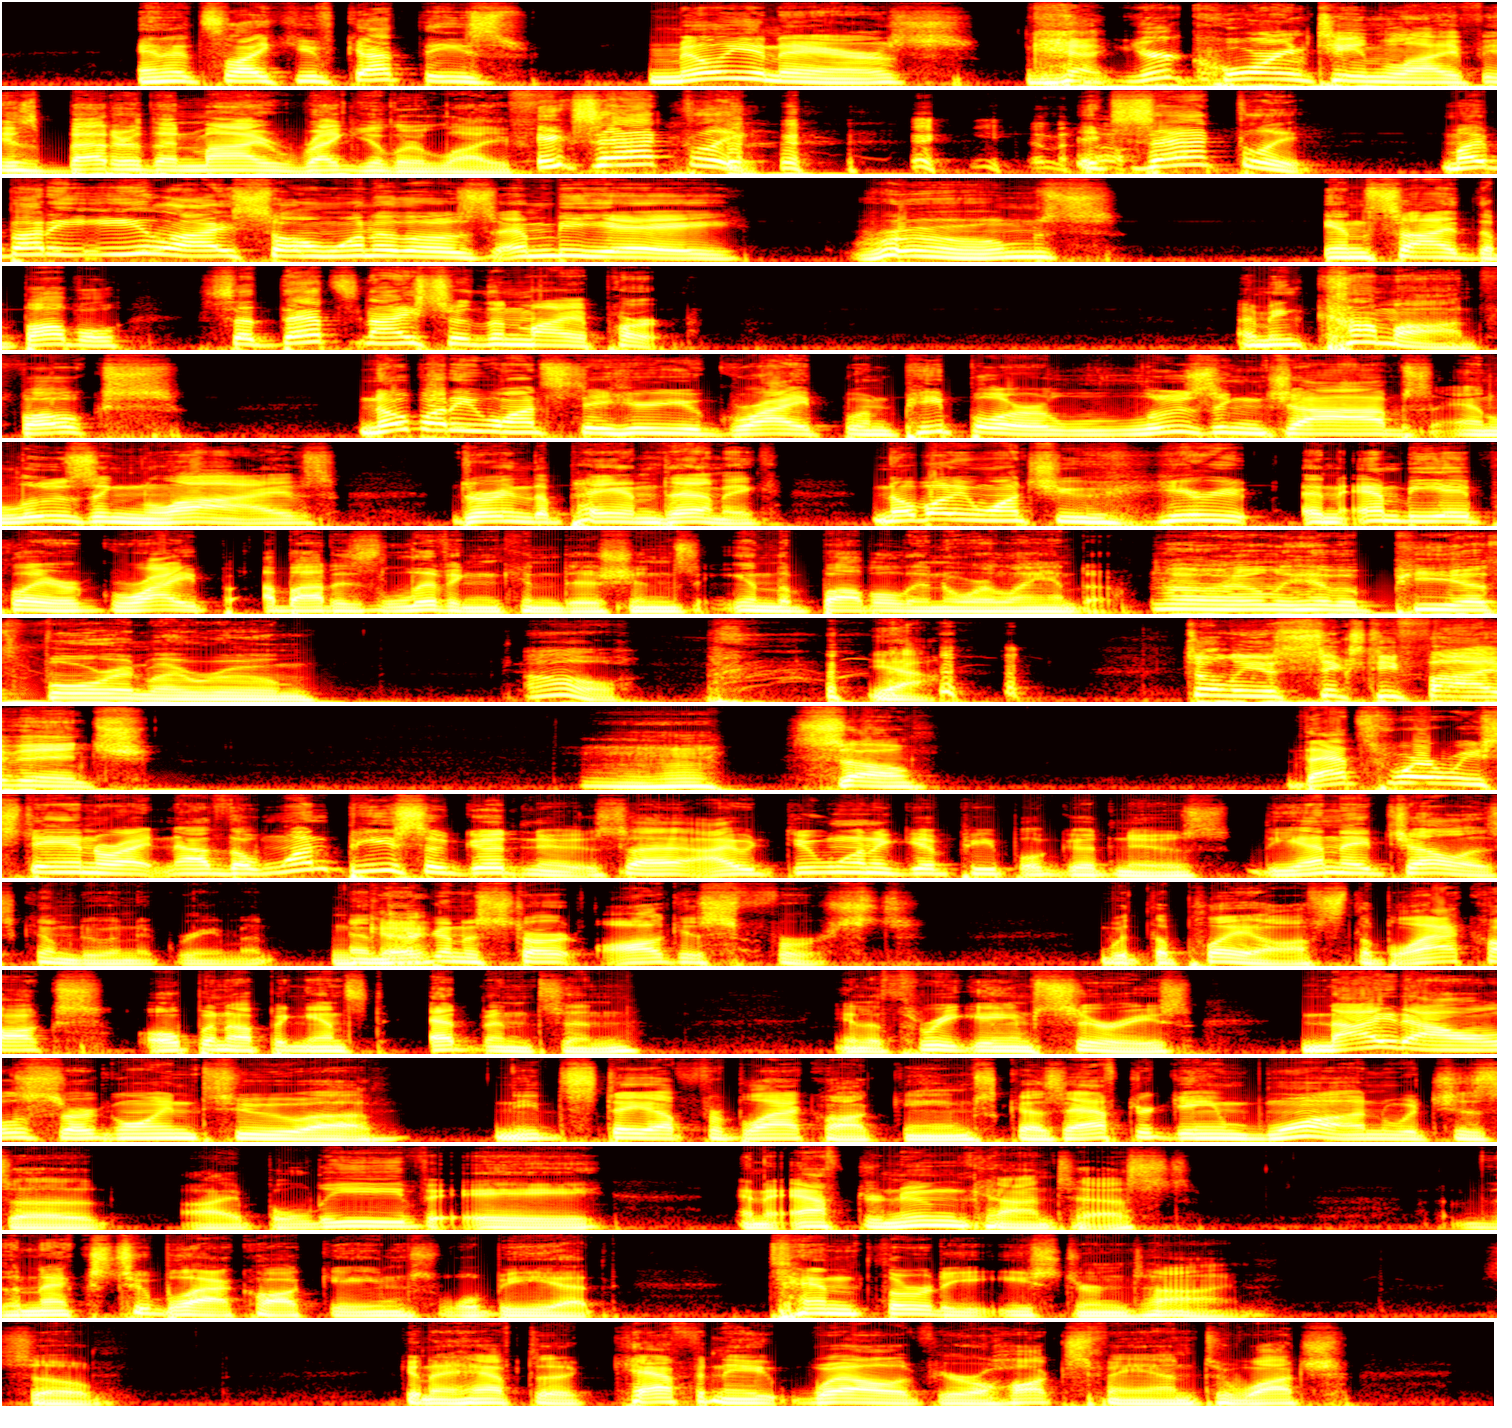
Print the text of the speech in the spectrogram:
and it's like you've got these millionaires." Yeah, your quarantine life is better than my regular life. Exactly. Exactly. My buddy Eli saw one of those NBA rooms inside the bubble, said, That's nicer than my apartment. I mean, come on, folks. Nobody wants to hear you gripe when people are losing jobs and losing lives during the pandemic. Nobody wants you to hear an NBA player gripe about his living conditions in the bubble in Orlando. Oh, I only have a PS4 in my room. Oh, Yeah. it's only a 65 inch. So that's where we stand right now. The one piece of good news, I, I do want to give people good news. The NHL has come to an agreement, and they're going to start August 1st with the playoffs. The Blackhawks open up against Edmonton in a three game series. Night Owls are going to uh, need to stay up for Blackhawk games because after game one, which is a, I believe, a an afternoon contest, the next two Blackhawk games will be at 10:30 Eastern Time. So, going to have to caffeinate well if you're a Hawks fan to watch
